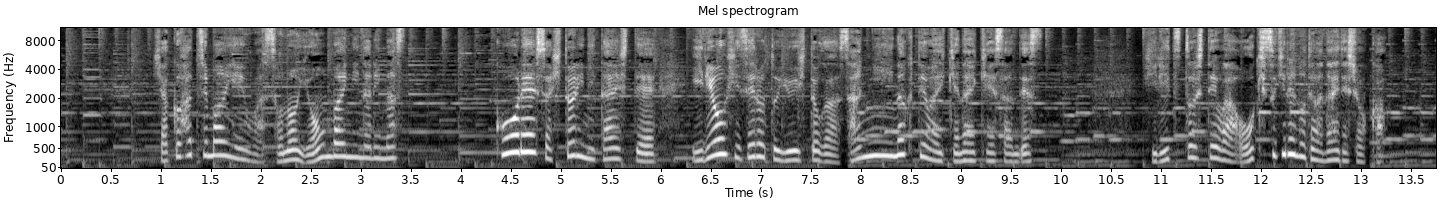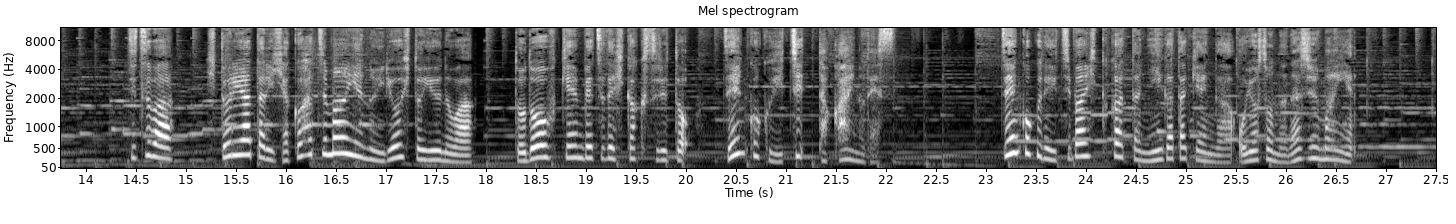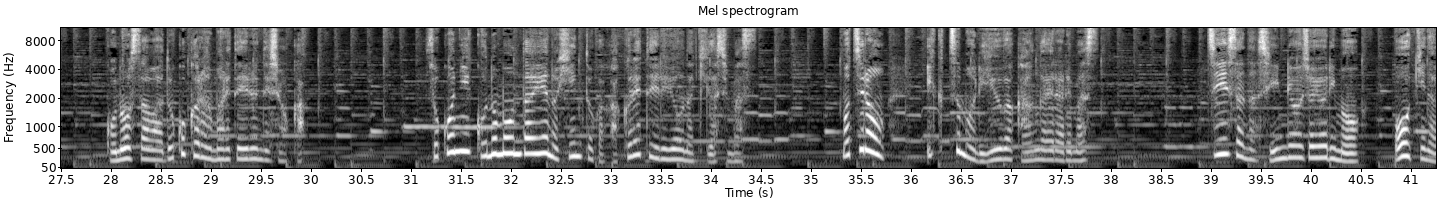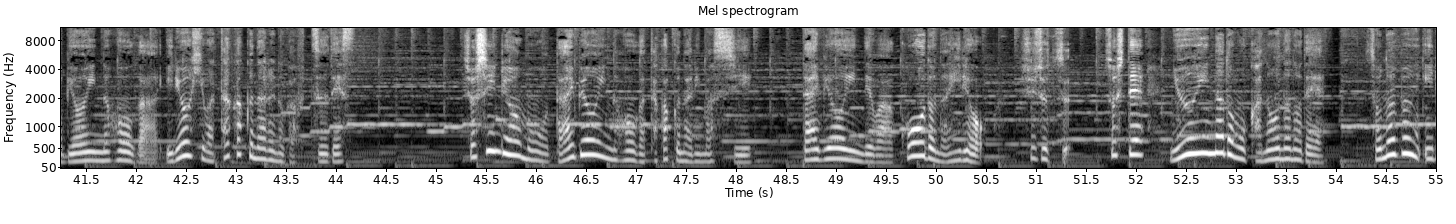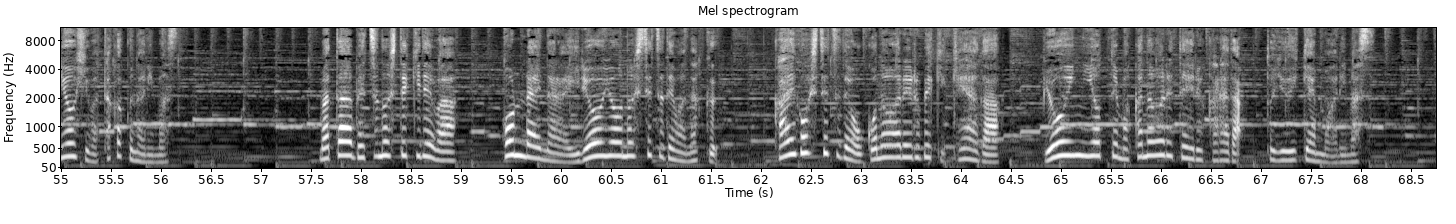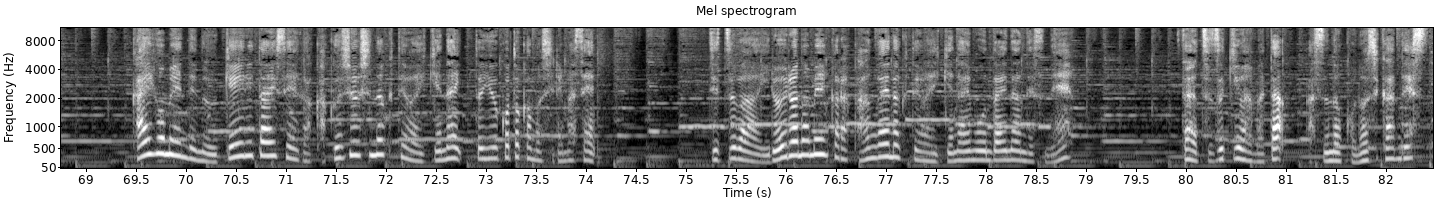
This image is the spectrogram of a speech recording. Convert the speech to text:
108万円はその4倍になります。高齢者1人に対して医療費ゼロという人が3人いなくてはいけない計算です。比率としては大きすぎるのではないでしょうか。実は1人当たり108万円の医療費というのは都道府県別で比較すると全国一高いのです。全国で一番低かった新潟県がおよそ70万円。この差はどこから生まれているんでしょうか。そこにこの問題へのヒントが隠れているような気がします。もちろんいくつも理由は考えられます。小さな診療所よりも大きな病院の方が医療費は高くなるのが普通です。初診料も大病院の方が高くなりますし大病院では高度な医療手術そして入院なども可能なのでその分医療費は高くなります。また別の指摘では本来なら医療用の施設ではなく介護施設で行われるべきケアが病院によって賄われているからだという意見もあります。介護面での受け入れ体制が拡充しなくてはいけないということかもしれません。実はいろいろな面から考えなくてはいけない問題なんですね。さあ続きはまた明日のこの時間です。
